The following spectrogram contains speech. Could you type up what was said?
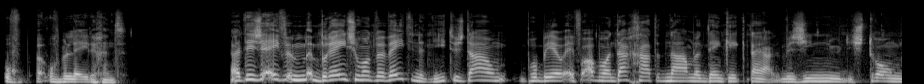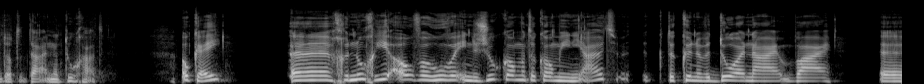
Of, of beledigend. Het is even een- brainstorm, want we weten het niet. Dus daarom proberen we even af. Want daar gaat het namelijk, denk ik... Nou ja, we zien nu die stroom dat het daar naartoe gaat. Oké. eh, genoeg hierover hoe we in de zoek komen. Want we komen hier niet uit. Dan kunnen we door naar waar eh,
